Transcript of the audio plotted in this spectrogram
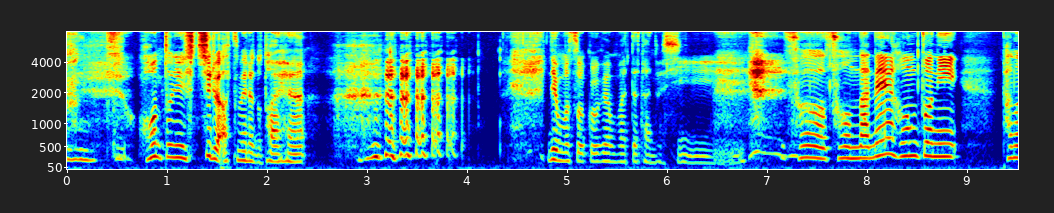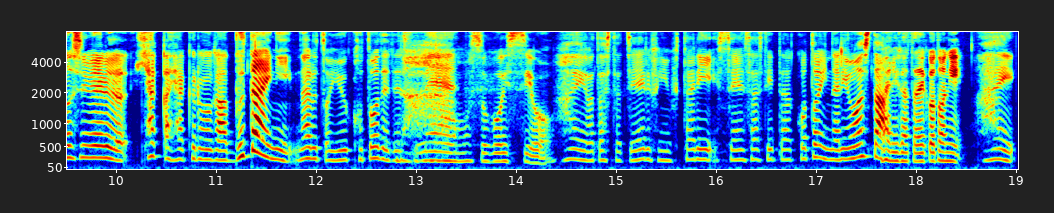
分 本当にスチル集めるの大変。でもそこがまた楽しい。そうそんなね本当に楽しめる百花百浪が舞台になるということでですね。もうすごいっすよ。はい私たちエルフィン2人出演させていただくことになりました。ありがたいことに。はい。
